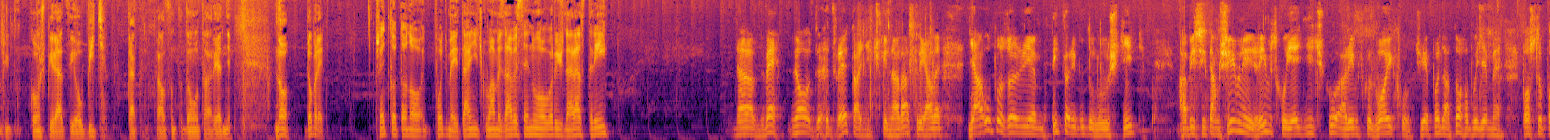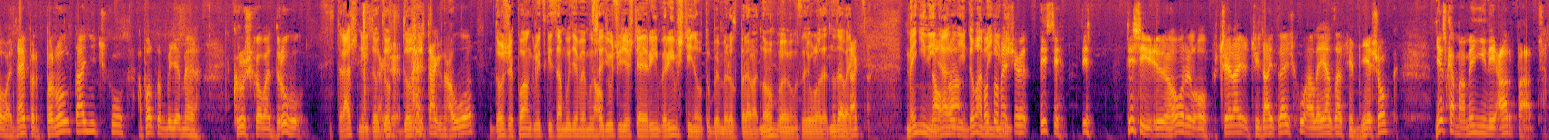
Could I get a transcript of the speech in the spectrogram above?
či konšpiráciou byť. Tak, mal som to domotal riadne. No, dobre. Všetko to, no, poďme, tajničku máme zavesenú, hovoríš naraz tri? Naraz dve. No, dve tajničky, naraz tri, ale ja upozorňujem tí, ktorí budú lúštiť, aby si tam všimli rímsku jedničku a rímsku dvojku. Čiže podľa toho budeme postupovať najprv prvú tajničku a potom budeme kružkovať druhú strašný. Do, do, do, do, tak na úvod. že po anglicky sa budeme musieť no. učiť ešte aj rím, rímštinou, tu budeme rozprávať. No, budeme musieť ovládať. No dávaj. Tak. Meniny, no, narodiny, doma meniny. Ešte, ty si, ty, ty si uh, hovoril o včera či zajtrajšku, ale ja začnem dnešok. Dneska má meniny Arpád.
